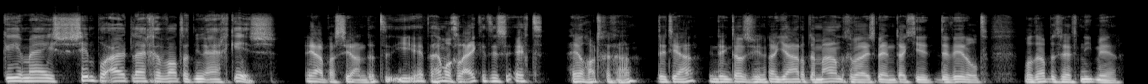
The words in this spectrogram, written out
kun je mij simpel uitleggen wat het nu eigenlijk is? Ja, Bastiaan, dat, je hebt helemaal gelijk. Het is echt heel hard gegaan dit jaar. Ik denk dat als je een jaar op de maan geweest bent, dat je de wereld wat dat betreft niet meer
